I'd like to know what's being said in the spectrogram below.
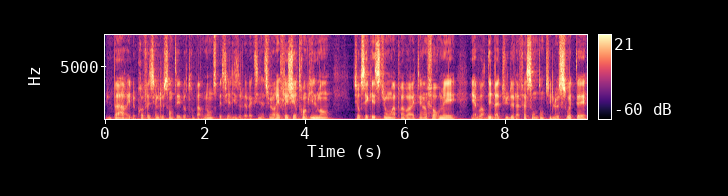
d'une part et de professionnels de santé d'autre part non spécialistes de la vaccination, à réfléchir tranquillement sur ces questions après avoir été informés et avoir débattu de la façon dont ils le souhaitaient,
